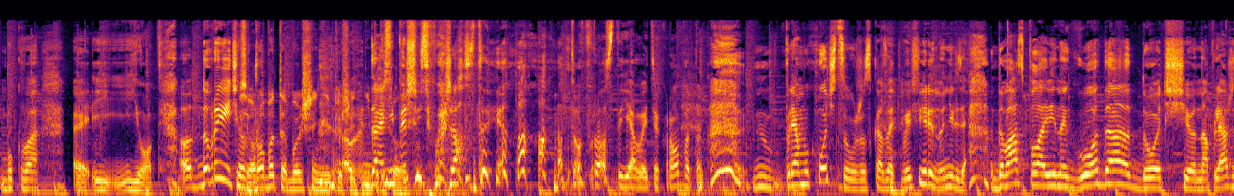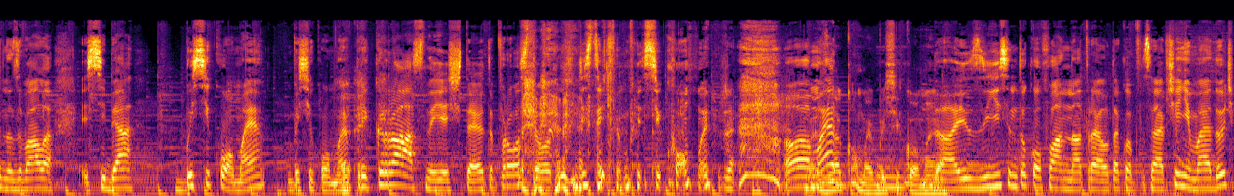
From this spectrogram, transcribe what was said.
буква э, «Ё». Э, Добрый вечер. Все, роботы больше не пишите. да, не пишите, пожалуйста. А то просто я в этих роботах. Прямо хочется уже сказать в эфире, но нельзя. Два с половиной года дочь на пляже называла себя босикомая. Босикомая. Прекрасно, я считаю. Это просто вот, действительно босикомая же. А, моя- Знакомая босикомая. Да, из Есентуков Анна отправила такое сообщение. Моя дочь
